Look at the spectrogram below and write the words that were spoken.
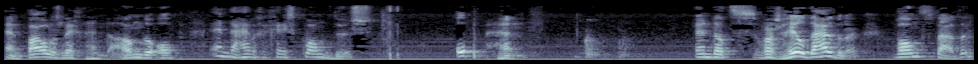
en Paulus legt hen de handen op en de Heilige Geest kwam dus op hen. En dat was heel duidelijk, want staat er,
